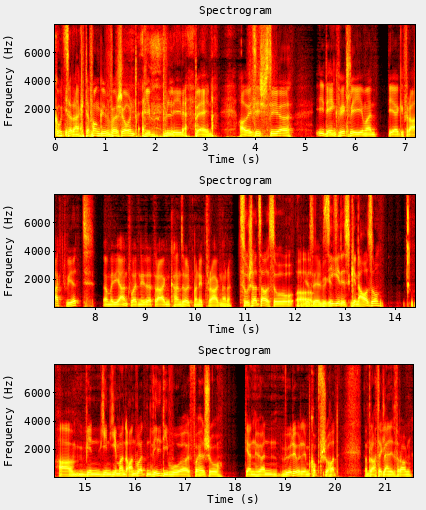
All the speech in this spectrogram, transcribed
Gott sei Dank davon verschont geblieben. Aber es ist sehr, ich denke wirklich, jemand, der gefragt wird, wenn man die Antwort nicht ertragen kann, sollte man nicht fragen, oder? So schaut es aus. So äh, sehe das genauso. Äh, wenn, wenn jemand antworten will, die wo er vorher schon gern hören würde oder im Kopf schon hat, dann braucht er gleich nicht fragen.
